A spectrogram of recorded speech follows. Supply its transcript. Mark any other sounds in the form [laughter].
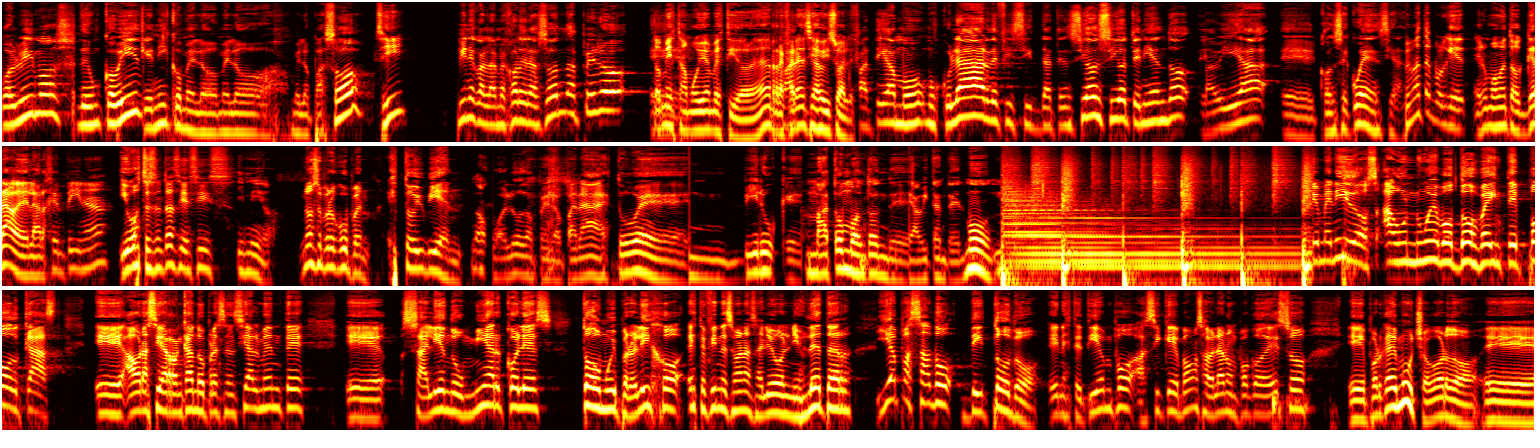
Volvimos de un COVID que Nico me lo, me lo, me lo pasó. ¿Sí? Vine con la mejor de las ondas, pero. Tommy eh, está muy bien vestido, ¿eh? Referencias visuales. Fatiga mu- muscular, déficit de atención, sigo teniendo todavía eh, consecuencias. Me mata porque en un momento grave de la Argentina y vos te sentás y decís, Y mío. no se preocupen, estoy bien. No, boludo, pero pará, estuve un virus que mató un montón de habitantes del mundo. Bienvenidos a un nuevo 220 podcast. Eh, ahora sí, arrancando presencialmente, eh, saliendo un miércoles, todo muy prolijo. Este fin de semana salió el newsletter y ha pasado de todo en este tiempo, así que vamos a hablar un poco de eso, eh, porque hay mucho, gordo.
